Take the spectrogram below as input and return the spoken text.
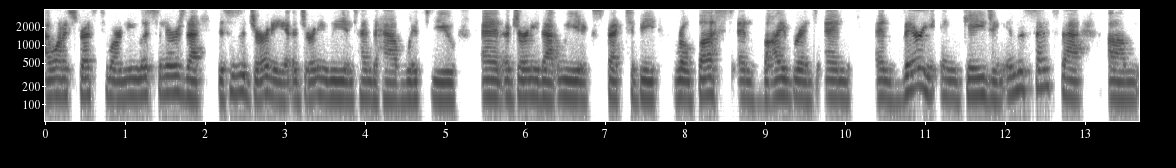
I want to stress to our new listeners that this is a journey, a journey we intend to have with you, and a journey that we expect to be robust and vibrant and and very engaging in the sense that um,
